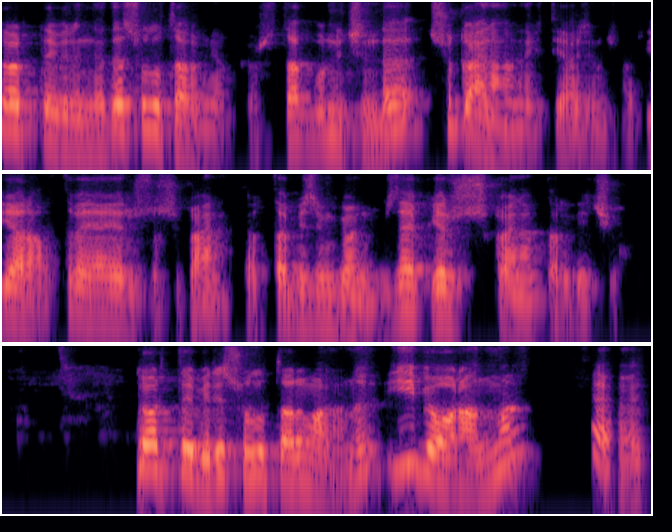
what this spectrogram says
Dörtte birinde de sulu tarım yapıyoruz. Tabi bunun için de su kaynağına ihtiyacımız var. Yeraltı veya yerüstü su kaynakları. Tabi bizim gönlümüzde hep yerüstü su kaynakları geçiyor. Dörtte biri sulu tarım alanı. İyi bir oran mı? Evet.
